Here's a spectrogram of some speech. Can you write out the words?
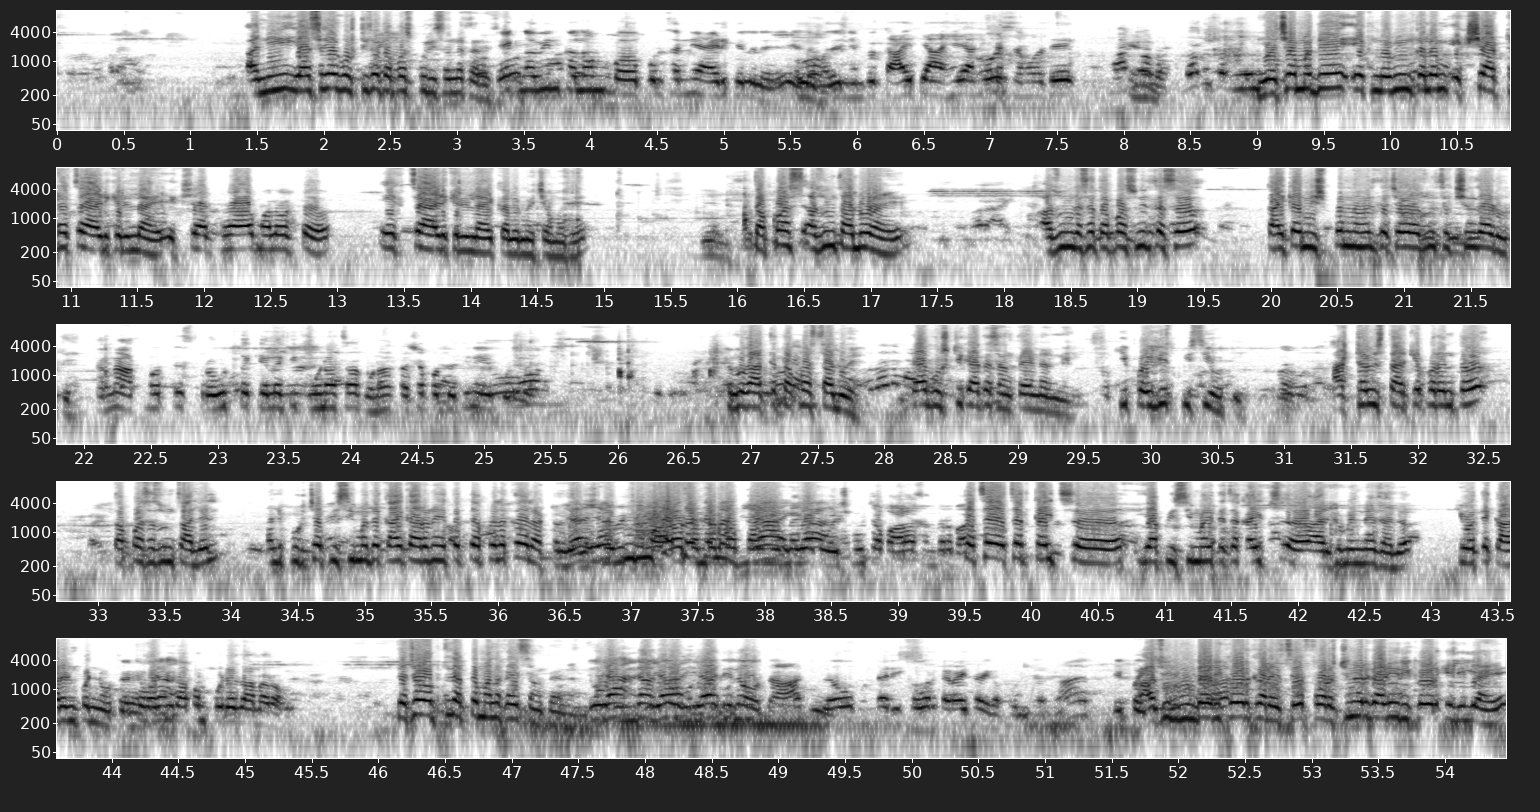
आणि या सगळ्या गोष्टीचा तपास पोलिसांना करायचा. एक नवीन कलम पोलिसांनी ऍड केलेलं आहे. याच्यामध्ये नेमकं काय ते आहे आणि कशामध्ये ते केलेलं आहे. याच्यामध्ये एक नवीन कलम एकशे अठराचा ऍड केलेला आहे. एकशे अठरा मला वाटतं एकचा ऍड केलेला आहे कलम याच्यामध्ये. तपास अजून चालू आहे. अजून जसा तपास होईल तसं काय काय निष्पन्न होईल त्याच्यावर अजून सेक्शन ऍड होते. त्यांना आत्महत्येस प्रवृत्त केलं की कोणाचा गुन्हा कशा पद्धतीने हे बघा आता तपास चालू आहे. त्या गोष्टी काय आता सांगता येणार नाही. ही पहिलीच पीसी होती. अठ्ठावीस तारखेपर्यंत तपास अजून चालेल. आणि पुढच्या पीसी मध्ये काय कारण येतात ते आपल्याला कळेल अठ्ठावीस त्याच्या याच्यात काहीच या पीसी मध्ये त्याचं काहीच आर्ग्युमेंट नाही झालं किंवा ते कारण पण त्याच्या नव्हतं बाबतीत आपण पुढे जाणार आहोत. त्याच्या बाबतीत आता मला काहीच सांगता येणार दिला होता तो हुंडा रिकव्हर करायचा आहे का पोलिसांना? ते पैसे- अजून हुंडा रिकव्हर करायचे. फॉर्च्युनर गाडी रिकव्हर केलेली आहे.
